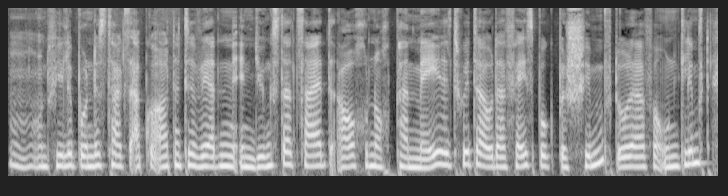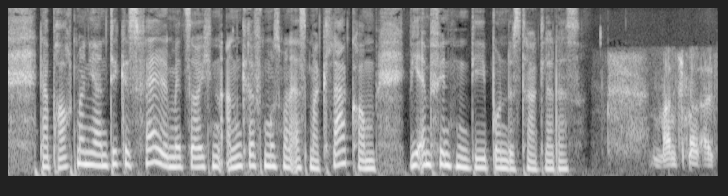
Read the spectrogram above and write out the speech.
Hm, und viele Bundestagsabgeordnete werden in jüngster Zeit auch noch per Mail, Twitter oder Facebook beschimpft oder verunglimpft. Da braucht man ja ein dickes Fell. Mit solchen Angriffen muss man erstmal klarkommen. Wie empfinden die Bundestagler das? Manchmal als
